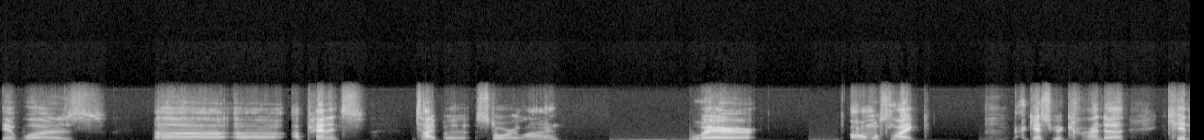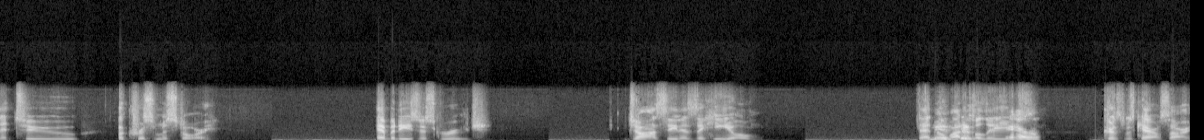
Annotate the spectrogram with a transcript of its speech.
it was uh, uh, a penance type of storyline where almost like I guess you could kind of kin it to a Christmas story. Ebenezer Scrooge. John Cena's the heel that You mean nobody believes. Carol. Christmas Carol, sorry.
